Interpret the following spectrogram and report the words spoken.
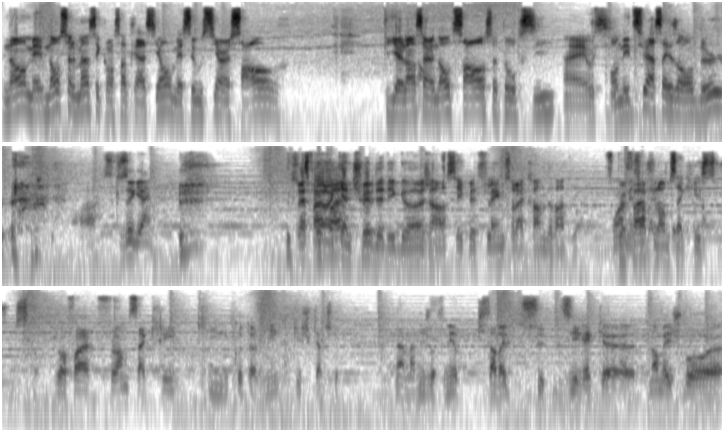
non, mais non seulement c'est concentration, mais c'est aussi un sort. Puis il a lancé Non. un autre sort ce tour-ci. Ouais, aussi. On est-tu à saison 2? Ah, excusez, gang. Tu pourrais faire un cantrip de dégâts, genre Sacred Flame sur la crâne devant toi. Tu peux faire flamme sacrée si tu veux. sinon. Je vais faire flamme sacrée qui ne coûte rien. Ok, je catch là. Mais à un moment donné, je vais finir. Puis ça va être direct. euh, Non, mais je vais. euh,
